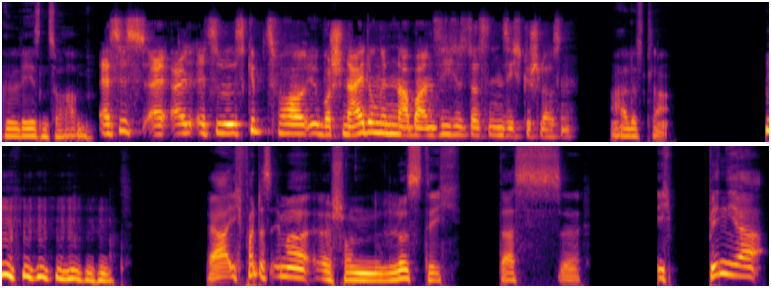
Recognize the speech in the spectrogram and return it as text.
gelesen zu haben. Es ist, äh, also es gibt zwar Überschneidungen, aber an sich ist das in sich geschlossen. Alles klar. ja, ich fand das immer äh, schon lustig, dass äh, ich bin ja,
